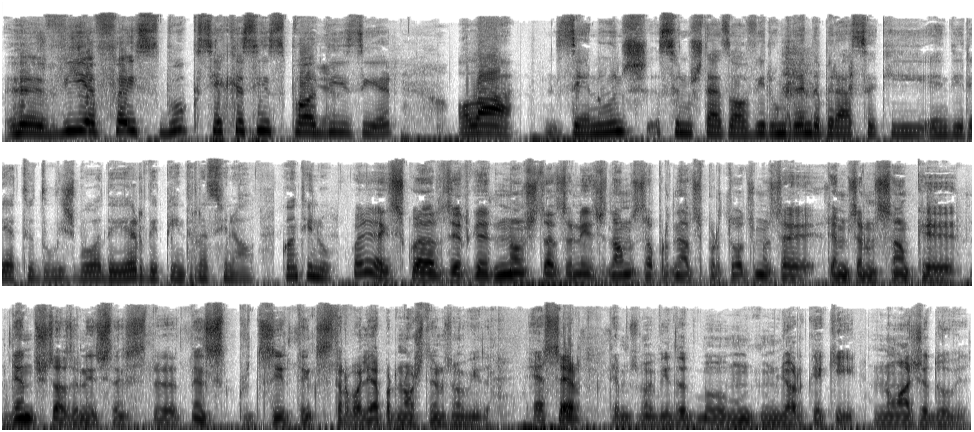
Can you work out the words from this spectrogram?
uh, via Facebook, se é que assim se pode yeah. dizer. Olá, Zé Nunes, se nos estás a ouvir, um grande abraço aqui em direto de Lisboa, da RDP Internacional. Continuo. É isso que a dizer que nos Estados Unidos dão-nos oportunidades para todos, mas é, temos a noção que dentro dos Estados Unidos tem-se tem -se produzir, tem que se trabalhar para nós termos uma vida. É certo, temos uma vida muito melhor que aqui, não haja dúvida,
